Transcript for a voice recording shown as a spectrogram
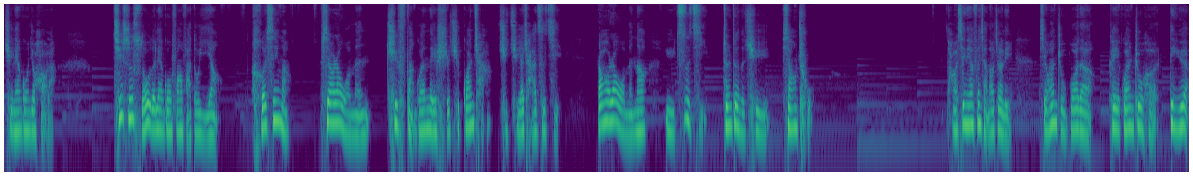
去练功就好了。其实所有的练功方法都一样，核心呢是要让我们。去反观内视，去观察，去觉察自己，然后让我们呢与自己真正的去相处。好，今天分享到这里，喜欢主播的可以关注和订阅，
